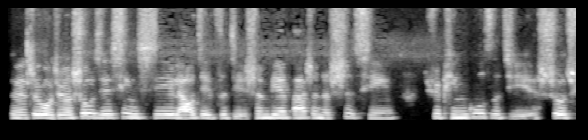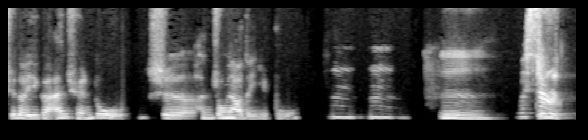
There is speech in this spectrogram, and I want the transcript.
对，所以我觉得收集信息，了解自己身边发生的事情。去评估自己社区的一个安全度是很重要的一步。嗯嗯嗯，就是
